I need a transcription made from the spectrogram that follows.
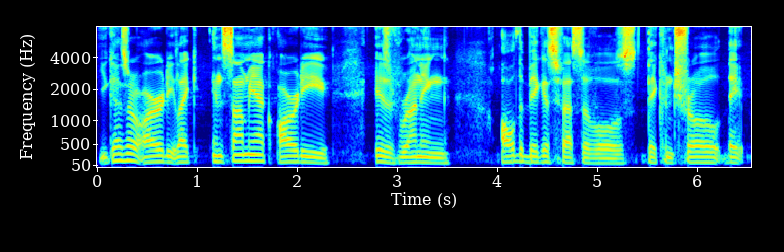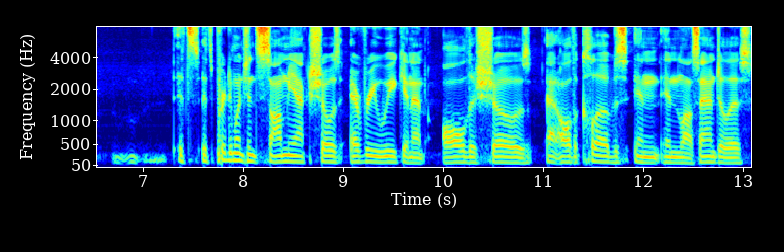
you guys are already like insomniac already is running all the biggest festivals. They control they it's it's pretty much insomniac shows every weekend at all the shows at all the clubs in in los angeles.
